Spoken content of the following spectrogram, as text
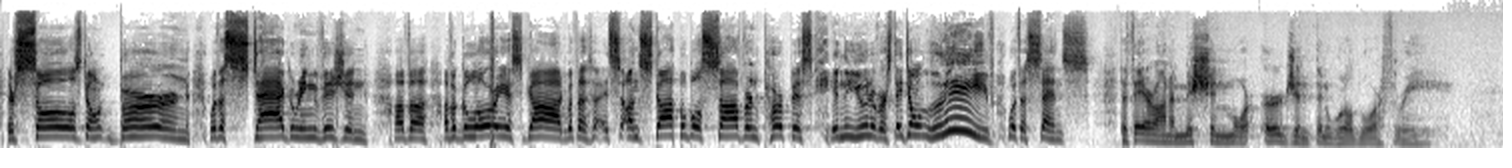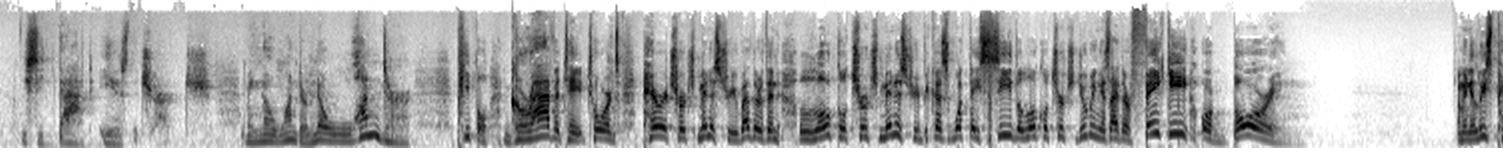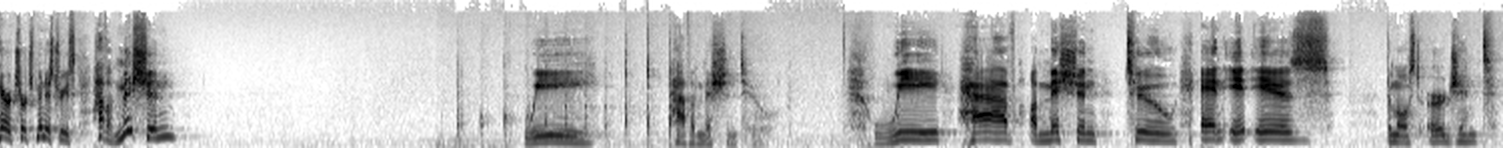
Their souls don't burn with a staggering vision of a, of a glorious God with an unstoppable sovereign purpose in the universe. They don't leave with a sense that they are on a mission more urgent than World War III. You see, that is the church. I mean, no wonder, no wonder people gravitate towards parachurch ministry rather than local church ministry because what they see the local church doing is either fakey or boring. I mean, at least parachurch ministries have a mission. We have a mission too. We have a mission too, and it is the most urgent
